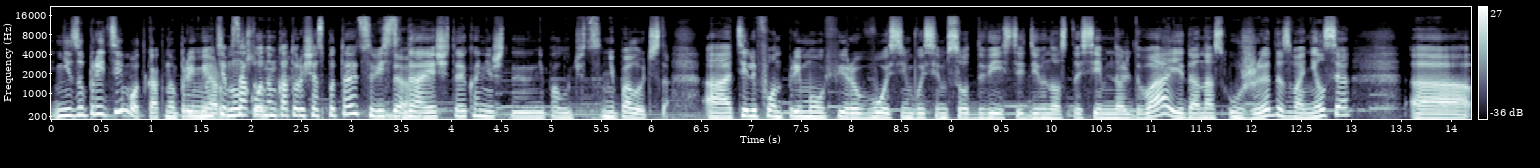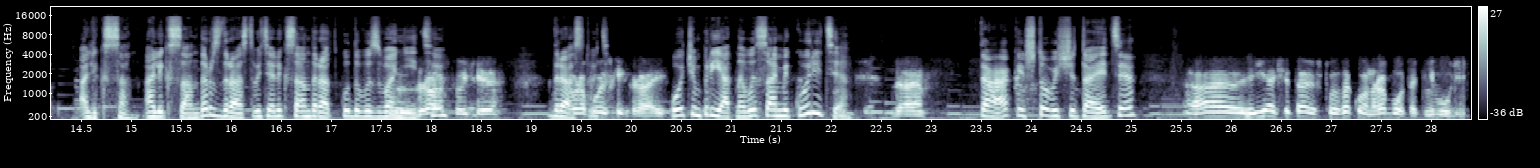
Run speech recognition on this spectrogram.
не запретим, вот как, например. Ну, тем ну, законом, что... который сейчас пытаются вести, да. да, я считаю, конечно, не получится. Не получится. А, телефон прямого эфира 8 800 297 02, и до нас уже дозвонился э, Александр. Александр, здравствуйте, Александр, откуда вы звоните? Здравствуйте. Здравствуйте. Ставропольский край. Очень приятно. Вы сами курите? Да. Так, и что вы считаете? А, я считаю, что закон работать не будет.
